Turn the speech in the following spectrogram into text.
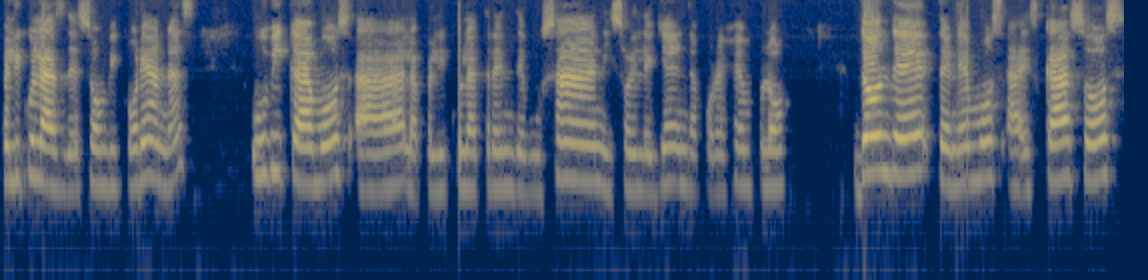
películas de zombie coreanas, ubicamos a la película Tren de Busan y Soy leyenda, por ejemplo, donde tenemos a escasos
